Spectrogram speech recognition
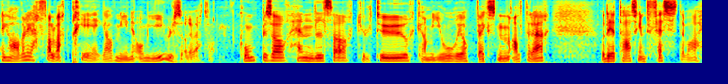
Jeg har vel i hvert fall vært prega av mine omgivelser, i hvert fall. Kompiser, hendelser, kultur, hva vi gjorde i oppveksten, alt det der. Og det å ta seg en fest det var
